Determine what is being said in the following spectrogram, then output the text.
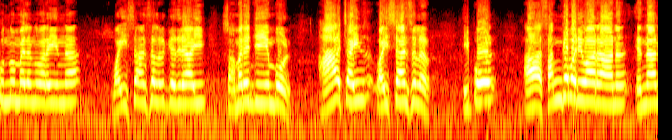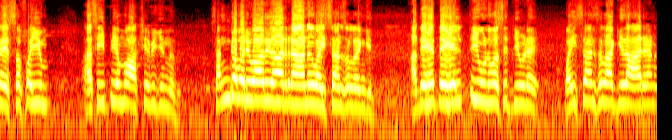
കുന്നുമ്മൽ എന്ന് പറയുന്ന വൈസ് ചാൻസലർക്കെതിരായി സമരം ചെയ്യുമ്പോൾ ആ ചൈൻ വൈസ് ചാൻസലർ ഇപ്പോൾ സംഘപരിവാറാണ് എന്നാണ് എസ് എഫ് ഐയും സി പി എമ്മും ആക്ഷേപിക്കുന്നത്. സംഘപരിവാറുകാരനാണ് വൈസ് ചാൻസലറെങ്കിൽ. അദ്ദേഹത്തെ ഹെൽത്ത് യൂണിവേഴ്സിറ്റിയുടെ വൈസ് ചാൻസലർ ആക്കിയത് ആരാണ്?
